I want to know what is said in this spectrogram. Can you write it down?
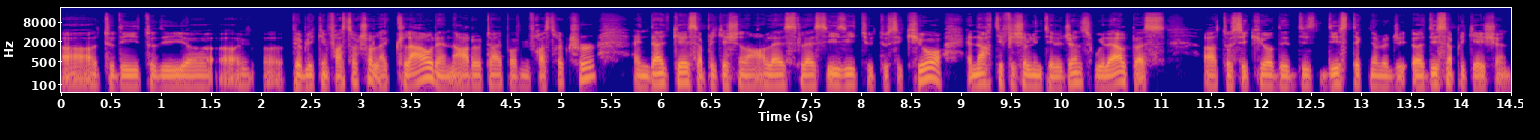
uh, to the to the uh, public infrastructure like cloud and other type of infrastructure. In that case, applications are less less easy to to secure, and artificial intelligence will help us uh, to secure the, this, this technology, uh, this application.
